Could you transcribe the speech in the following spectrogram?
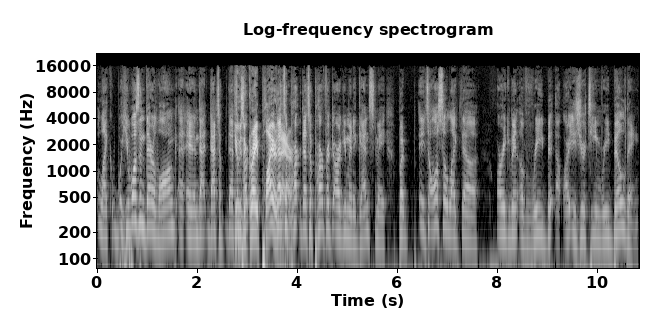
like he wasn't there long, and that that's a that's He a was a great player that's there. A per, that's a perfect argument against me, but it's also like the argument of rebu- uh, is your team rebuilding?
